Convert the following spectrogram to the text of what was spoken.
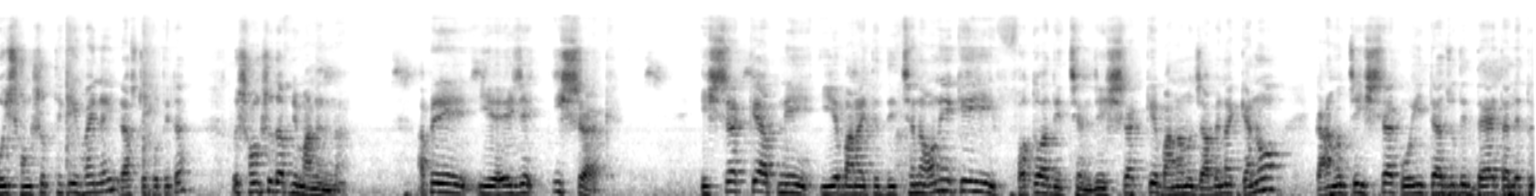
ওই সংসদ থেকেই হয় নাই রাষ্ট্রপতিটা? ওই সংসদ আপনি মানেন না। আপনি ইয়ে এই যে ইশরাক, ইশরাককে আপনি ইয়ে বানাইতে দিচ্ছেন না, অনেকেই ফতোয়া দিচ্ছেন যে ইশরাককে বানানো যাবে না। কেন? কারণ হচ্ছে ইশরাক ওইটা যদি দেয়, তাহলে তো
